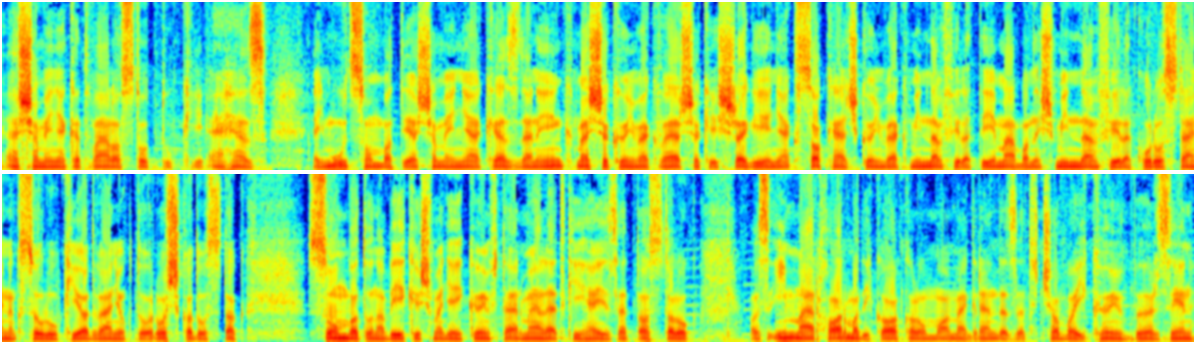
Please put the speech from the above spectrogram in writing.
eseményeket választottuk ki ehhez. Egy múlt szombati eseménnyel kezdenénk. Mesekönyvek, versek és regények, szakácskönyvek mindenféle témában és mindenféle korosztálynak szóló kiadványoktól roskadoztak. Szombaton a Békés megyei könyvtár mellett kihelyezett asztalok az immár harmadik alkalommal megrendezett Csabai könyvbörzén.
